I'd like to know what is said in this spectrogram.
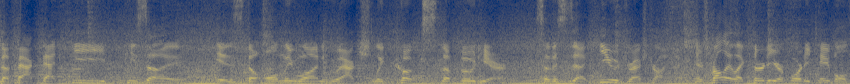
the fact that he, P'Soei, is the only one who actually cooks the food here. So this is a huge restaurant. There's probably like 30 or 40 tables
